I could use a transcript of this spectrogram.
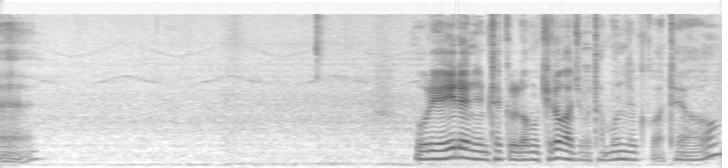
예. 우리 에이레님 댓글 너무 길어가지고 다 못 읽을 것 같아요.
